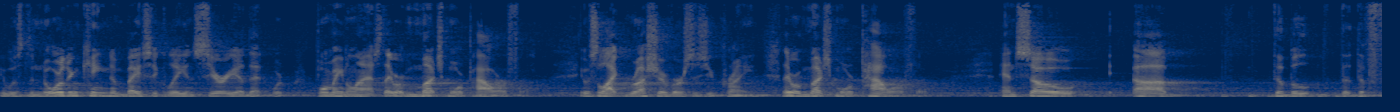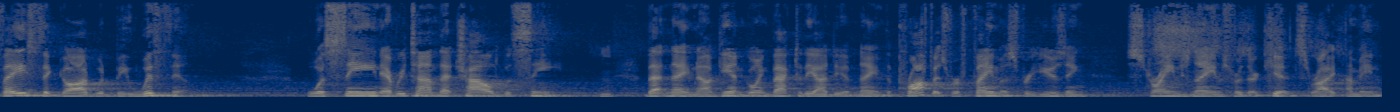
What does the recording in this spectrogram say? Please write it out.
It was the northern kingdom, basically, in Syria that were forming an alliance. They were much more powerful. It was like Russia versus Ukraine. They were much more powerful. And so uh, the, the, the faith that God would be with them was seen every time that child was seen. That name. Now, again, going back to the idea of name, the prophets were famous for using strange names for their kids, right? I mean,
